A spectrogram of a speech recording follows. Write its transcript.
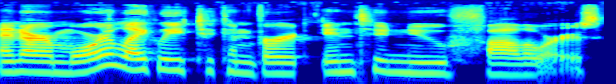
and are more likely to convert into new followers.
